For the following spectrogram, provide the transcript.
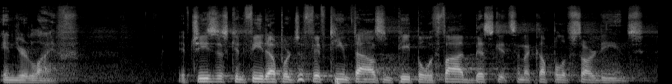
in your life. If Jesus can feed upwards of 15,000 people with five biscuits and a couple of sardines,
